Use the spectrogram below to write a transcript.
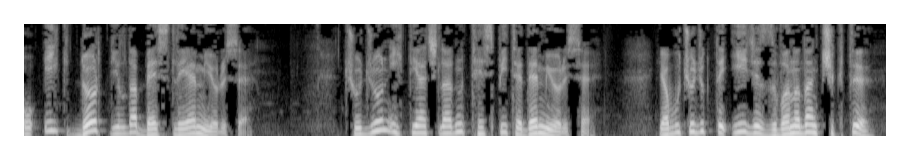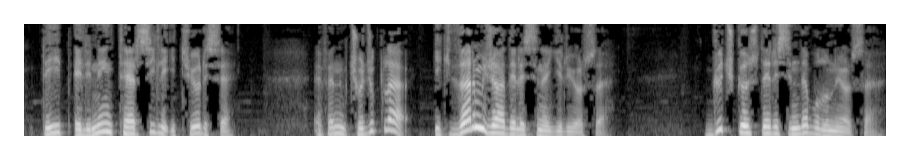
o ilk dört yılda besleyemiyor ise, çocuğun ihtiyaçlarını tespit edemiyor ise, ya bu çocuk da iyice zıvanadan çıktı deyip elinin tersiyle itiyor ise, efendim çocukla iktidar mücadelesine giriyorsa, güç gösterisinde bulunuyorsa,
